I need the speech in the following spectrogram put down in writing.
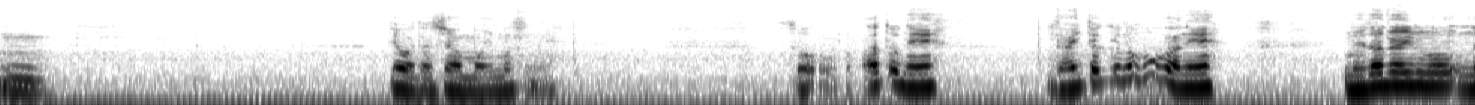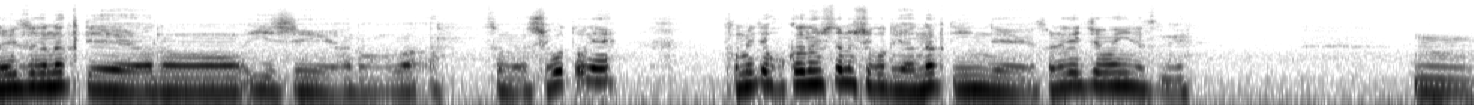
うん。で私は思いますね。そう。あとね在宅の方がね無駄なノノイズがなくてあのいいしあの、まあ、その仕事ね止めて他の人の仕事やんなくていいんでそれが一番いいですね。うん。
